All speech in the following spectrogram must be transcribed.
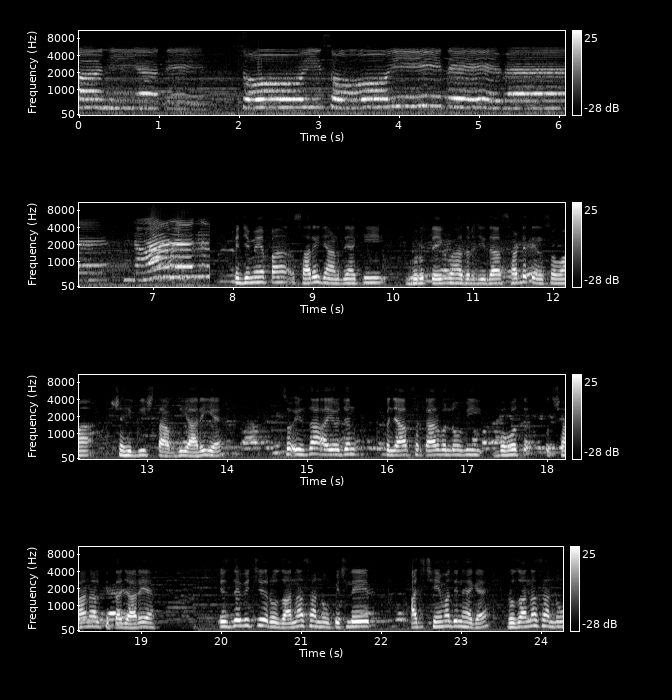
ਆਪਣੀਅਤੇ ਸੋਈ ਸੋਈ ਦੇਵੈ ਨਾਨਕ ਤੇ ਜਿਵੇਂ ਆਪਾਂ ਸਾਰੇ ਜਾਣਦੇ ਆ ਕਿ ਗੁਰੂ ਤੇਗ ਬਹਾਦਰ ਜੀ ਦਾ 350ਵਾਂ ਸ਼ਹੀਦੀ ਸ਼ਤਾਬਦੀ ਆ ਰਹੀ ਹੈ। ਸੋ ਇਸ ਦਾ ਆਯੋਜਨ ਪੰਜਾਬ ਸਰਕਾਰ ਵੱਲੋਂ ਵੀ ਬਹੁਤ ਉਤਸ਼ਾਹ ਨਾਲ ਕੀਤਾ ਜਾ ਰਿਹਾ ਹੈ। ਇਸ ਦੇ ਵਿੱਚ ਰੋਜ਼ਾਨਾ ਸਾਨੂੰ ਪਿਛਲੇ ਅੱਜ 6ਵਾਂ ਦਿਨ ਹੈਗਾ ਰੋਜ਼ਾਨਾ ਸਾਨੂੰ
